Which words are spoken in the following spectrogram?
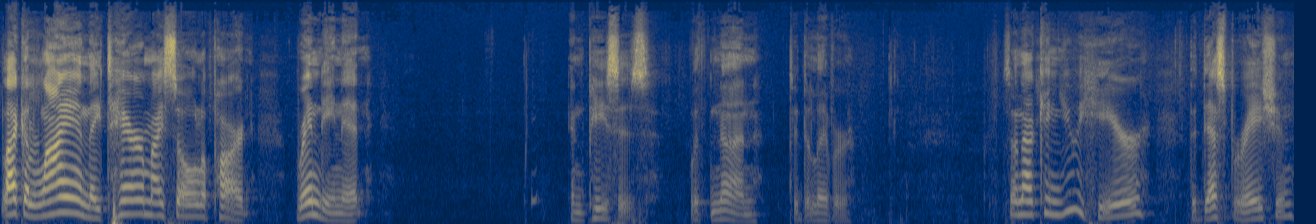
like a lion they tear my soul apart, rending it in pieces with none to deliver. So now, can you hear the desperation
